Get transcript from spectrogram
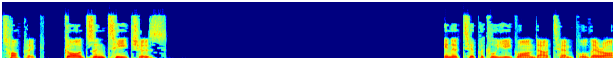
Topic: Gods and teachers. In a typical Yiguandao temple there are,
